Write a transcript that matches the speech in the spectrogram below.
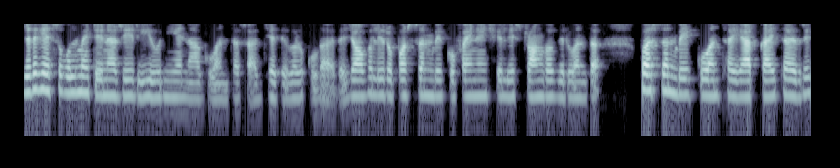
ಜೊತೆಗೆ ಸೋಲ್ಮೇಟ್ ಎನರ್ಜಿ ರಿಯೂನಿಯನ್ ಆಗುವಂತ ಸಾಧ್ಯತೆಗಳು ಕೂಡ ಇದೆ. ಜಾಬ್ ಅಲ್ಲಿರೋ ಪರ್ಸನ್ ಬೇಕು ಫೈನಾನ್ಷಿಯಲಿ ಸ್ಟ್ರಾಂಗ್ ಆಗಿರುವಂತ ಪರ್ಸನ್ ಬೇಕು ಅಂತ ಯಾರು ಕಾಯ್ತಾ ಇದ್ರಿ?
